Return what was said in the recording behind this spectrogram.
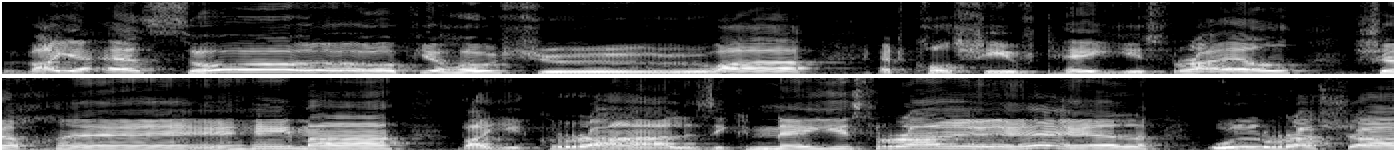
ויאסוף יהושע את כל שבטי ישראל שכמה ויקרא לזקני ישראל ולראשיו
